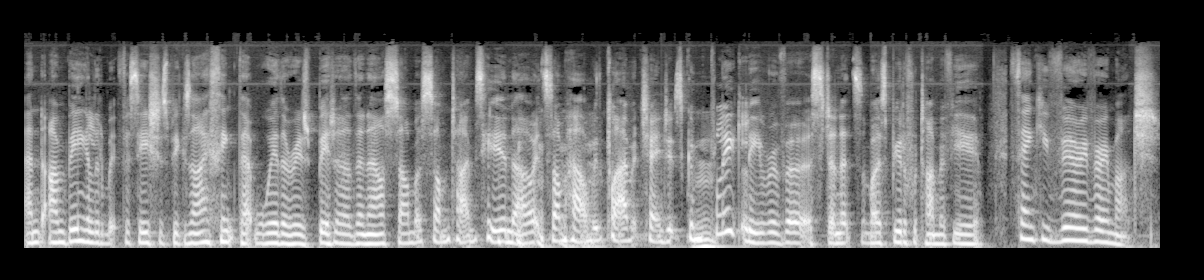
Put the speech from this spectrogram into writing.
and I'm being a little bit facetious because I think that weather is better than our summer sometimes here now. It's somehow with climate change, it's mm. completely reversed, and it's the most beautiful time of year. Thank you very, very much.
